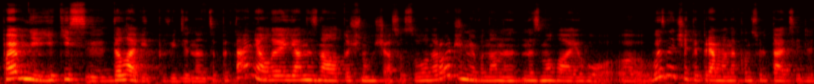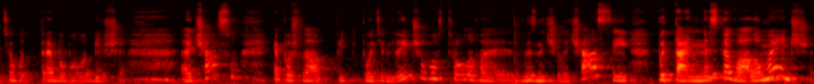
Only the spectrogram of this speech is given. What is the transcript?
певні якісь е, дала відповіді на запитання, але я не знала точного часу свого народження. Вона не, не змогла його е, визначити прямо на консультації. Для цього треба було більше е, часу. Я пішла потім до іншого астролога, визначили час, і питань не ставало менше.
